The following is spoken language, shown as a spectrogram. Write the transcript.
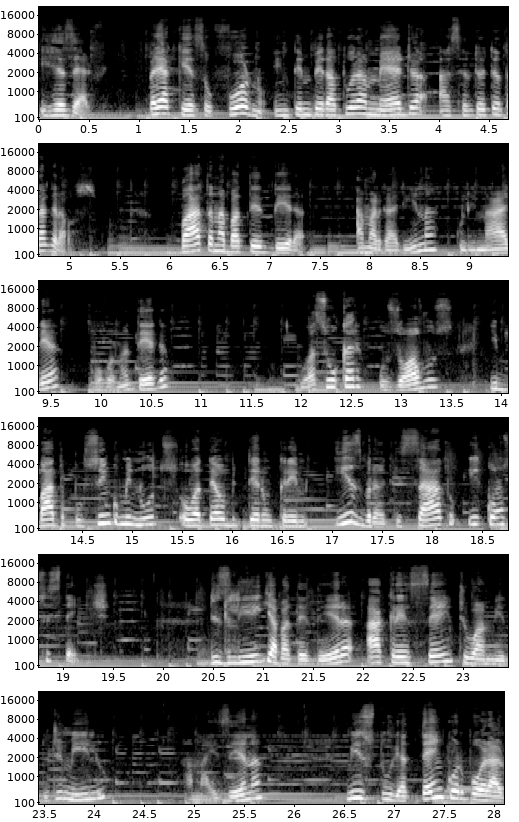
e reserve. Pré-aqueça o forno em temperatura média a 180 graus. Bata na batedeira a margarina culinária ou a manteiga o açúcar, os ovos e bata por 5 minutos ou até obter um creme esbranquiçado e consistente. Desligue a batedeira, acrescente o amido de milho, a maisena, misture até incorporar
